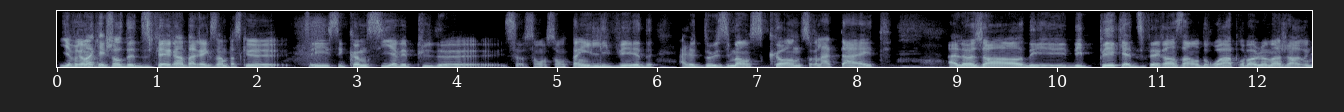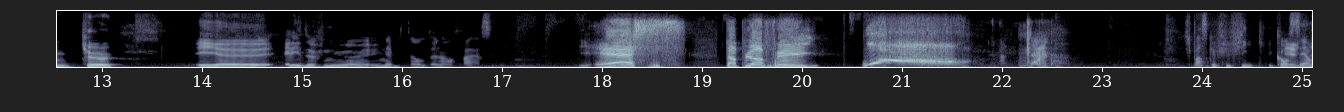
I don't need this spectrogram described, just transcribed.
Il y a vraiment quelque chose de différent, par exemple, parce que tu sais, c'est comme s'il y avait plus de. Son, son teint est livide. Elle a deux immenses cornes sur la tête. Elle a genre des, des pics à différents endroits, probablement genre une queue. Et euh, elle est devenue euh, une habitante de l'enfer. c'est devenu- Yes! Tape la fille! Je pense que Fifi conserve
